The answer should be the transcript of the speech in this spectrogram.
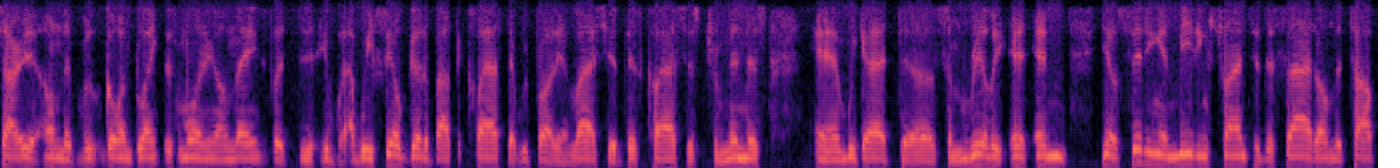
sorry on the going blank this morning on names, but we feel good about the class that we brought in last year. This class is tremendous, and we got uh, some really and, and you know, sitting in meetings trying to decide on the top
